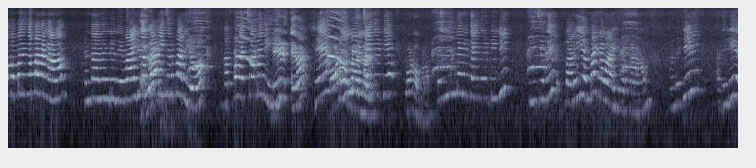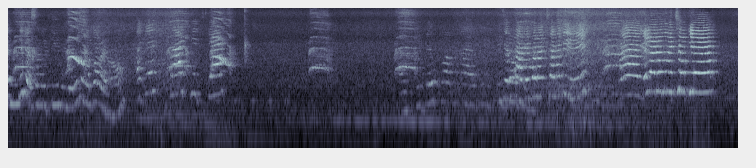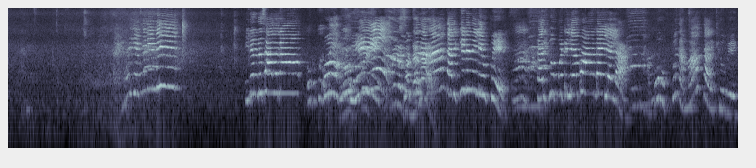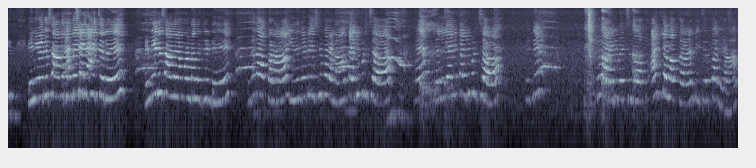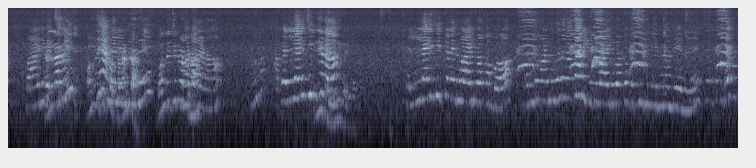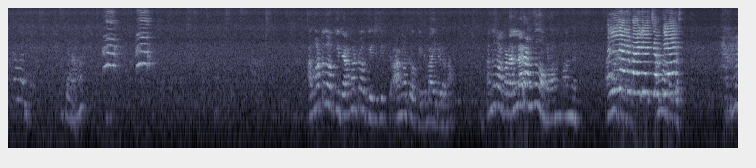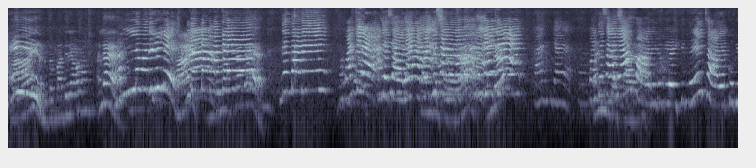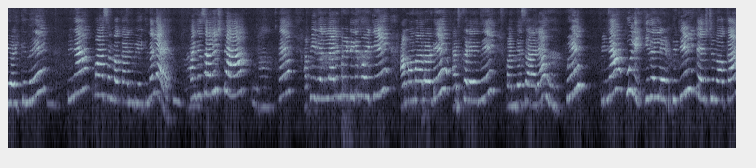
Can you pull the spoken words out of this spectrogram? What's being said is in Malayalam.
കറിക്കിടുന്നില്ലേ ഉപ്പ്? ഉപ്പ് നമ്മ കറിക്ക് ഉപയോഗിക്കുന്നു. ഇനി ഒരു സാധനം എന്തുകൊണ്ടെന്ന് നിങ്ങൾക്ക് അങ്ങോട്ട് നോക്കിയിട്ട് അങ്ങോട്ട് നോക്കിയിട്ട് അങ്ങോട്ട് നോക്കിയിട്ട് വായിലിടണം അങ്ങ് നോക്കണം. എല്ലാരും അങ്ങ് നോക്കണം. അങ്ങ്. എന്ത് മധുരം. അല്ലേ? ഉപയോഗിക്കുന്നത് പിന്നെ പാസം വെക്കാൻ ഉപയോഗിക്കുന്നത് അല്ലേ പഞ്ചസാര ഇഷ്ടാ? അപ്പൊ ഇതെല്ലാരും വീട്ടിൽ പോയിട്ട് അമ്മമാരോട് അടുക്കളയിൽ നിന്ന് പഞ്ചസാര ഉപ്പ് പിന്നെ പുളി. ഇതെല്ലാം എടുത്തിട്ട് ടേസ്റ്റ് നോക്കാൻ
